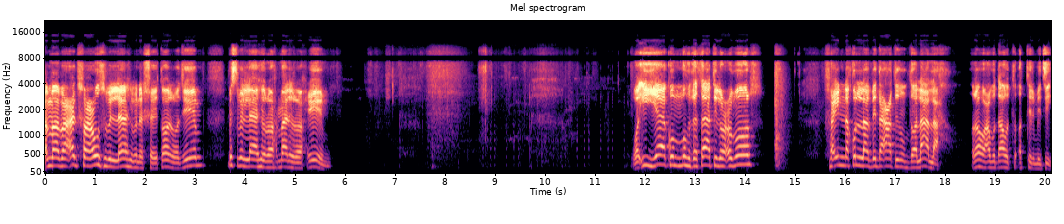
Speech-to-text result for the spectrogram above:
أما بعد فأعوذ بالله من الشيطان الرجيم. بسم الله الرحمن الرحيم. وإياكم مهدثات العمور فإن كل بدعة ضلالة رواه أبو داود الترمذي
